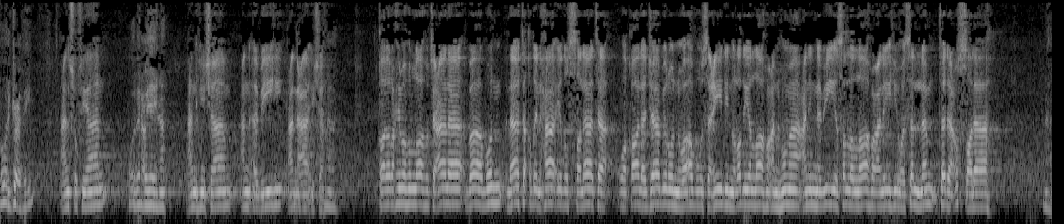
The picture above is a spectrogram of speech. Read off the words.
هو الجعفي. عن سفيان وابن عيينة. عن هشام عن أبيه عن عائشة. نعم. قال رحمه الله تعالى باب لا تقضي الحائض الصلاة. وقال جابر وأبو سعيد رضي الله عنهما عن النبي صلى الله عليه وسلم تدع الصلاة. نعم.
